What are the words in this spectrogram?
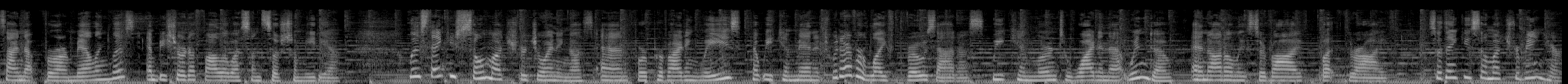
sign up for our mailing list, and be sure to follow us on social media. Liz, thank you so much for joining us and for providing ways that we can manage whatever life throws at us. We can learn to widen that window and not only survive, but thrive. So thank you so much for being here.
